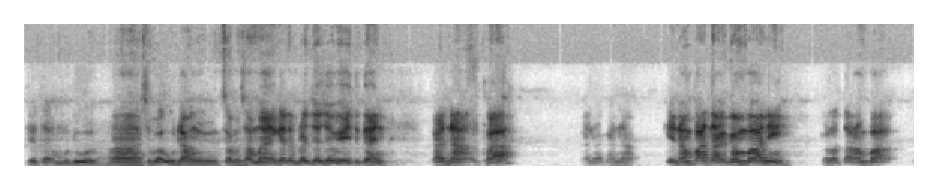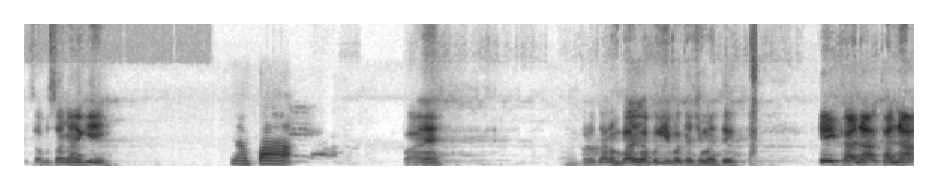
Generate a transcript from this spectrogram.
Kita tak nombor dua. Ha, sebab ulang sama-sama kan kita belajar Jawa itu kan. Kanak kah? Kanak-kanak. Okay, nampak tak gambar ni? Kalau tak nampak, besar-besarkan lagi. Nampak. Nampak eh? Kalau tak nampak juga pergi pakai kacamata. Okay, kanak-kanak.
